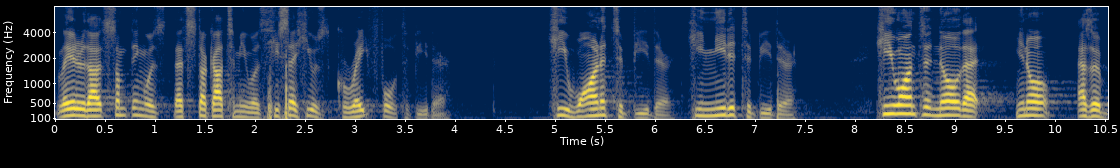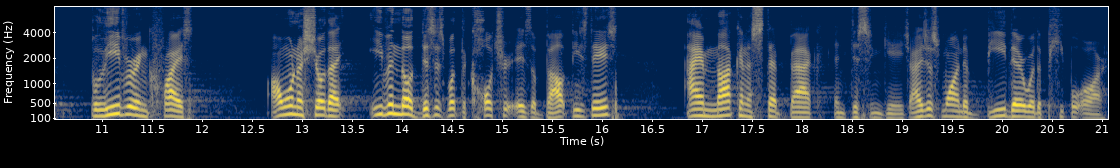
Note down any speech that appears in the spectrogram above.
later that something was that stuck out to me was he said he was grateful to be there. He wanted to be there. He needed to be there. He wanted to know that, you know, as a believer in Christ, I want to show that even though this is what the culture is about these days, I am not going to step back and disengage. I just want to be there where the people are,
